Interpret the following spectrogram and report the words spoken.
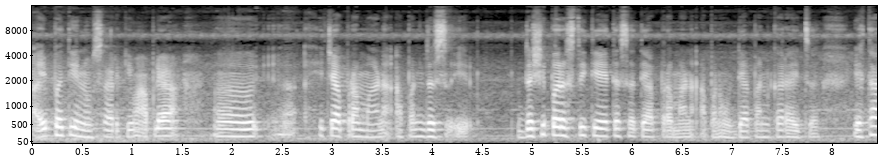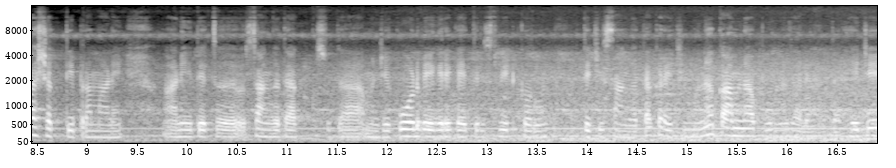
ऐपतीनुसार किंवा आपल्या ह्याच्याप्रमाणे आपण जसं जशी परिस्थिती आहे तसं त्याप्रमाणे आपण उद्यापन करायचं यथाशक्तीप्रमाणे. आणि त्याचं सांगतासुद्धा म्हणजे गोड वगैरे काहीतरी स्वीट करून त्याची सांगता करायची. मनोकामना पूर्ण झाल्यानंतर हे जे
